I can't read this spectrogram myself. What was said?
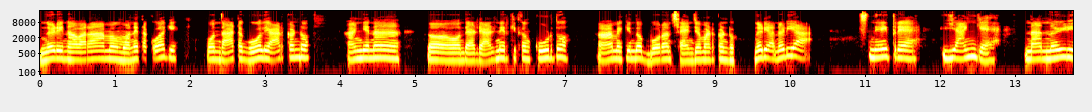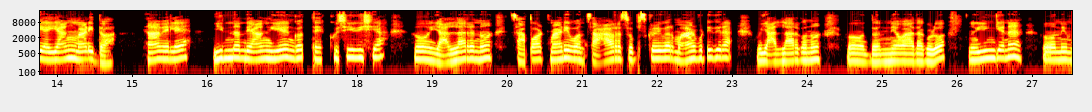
ನೋಡಿ ನಾವು ಆರಾಮಾಗಿ ಮನೆ ತಕ್ಕ ಹೋಗಿ ಒಂದ್ ಆಟ ಗೋಲಿ ಆಡ್ಕೊಂಡು ಹಂಗೇನ ಒಂದು ಎರಡು ಎರಡು ನೀರು ಚಿಕ್ಕಂಗೆ ಕೂಡ್ದು ಆಮೇಕಿಂದ ಬೋರನ್ ಸಂಜೆ ಮಾಡ್ಕೊಂಡು. ನಡಿಯ ನಡಿಯ? ಸ್ನೇಹಿತರೆ ಹೆಂಗೆ ನಾನು ನೈಡಿಯ ಹೆಂಗ್ ಮಾಡಿದ್ದ. ಆಮೇಲೆ ಇನ್ನೊಂದು ಹೆಂಗ್ ಏನು ಗೊತ್ತೆ, ಖುಷಿ ವಿಷಯ? ಎಲ್ಲಾರನು ಸಪೋರ್ಟ್ ಮಾಡಿ ಒಂದ್ ಸಾವಿರ ಸಬ್ಸ್ಕ್ರೈಬರ್ ಮಾಡ್ಬಿಟ್ಟಿದ್ದೀರಾ ಎಲ್ಲಾರ್ಗು ಧನ್ಯವಾದಗಳು. ಹಿಂಗೇನೆ ನಿಮ್ಮ ನಿಮ್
